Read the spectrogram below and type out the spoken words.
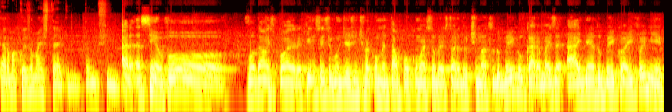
era uma coisa mais técnica. Então, enfim. Cara, assim, eu vou. Vou dar um spoiler aqui, não sei se algum dia a gente vai comentar um pouco mais sobre a história do Ultimato do Bacon, cara, mas a ideia do Bacon aí foi minha.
